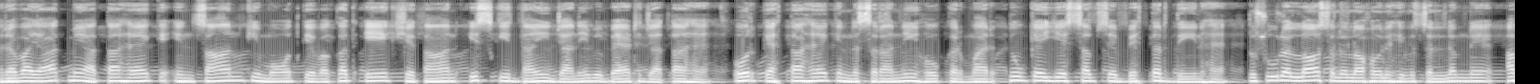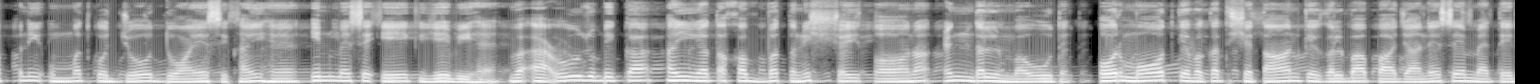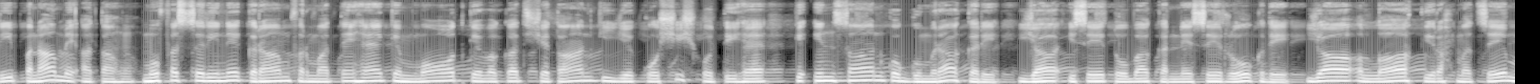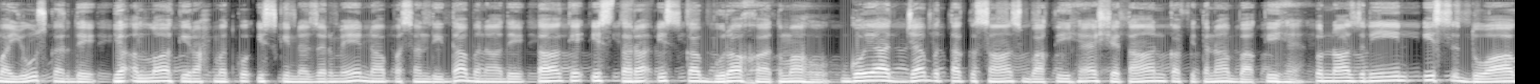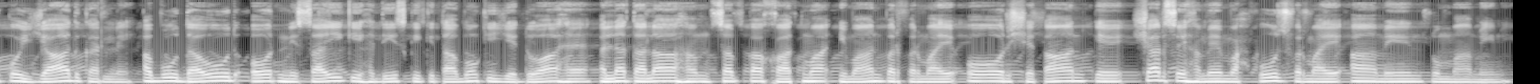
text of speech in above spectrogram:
रवायात में आता है कि इंसान की मौत के वक़्त एक शैतान इसकी दाई जानिब बैठ जाता है और कहता है कि नसरानी होकर मर, क्योंकि ये सबसे बेहतर दीन है। रसूल अल्लाह सल्लल्लाहु अलैहि वसल्लम ने अपनी उम्मत को जो दुआएँ सिखाई हैं, इनमें से एक ये भी है। वह बिका मऊत। और मौत के वक़्त शैतान के गलबा पा जाने से मैं तेरी पनाह में आता हूँ। मुफसरीन कराम फरमाते हैं कि मौत के वक़्त शैतान की ये कोशिश होती है कि इंसान को गुमराह करे, या इसे तोबा करने से रोक दे, या अल्लाह की रहमत से मायूस कर दे, या अल्लाह की रहमत को इसकी नज़र में नापसंदीदा बना दे, ताकि इस तरह इसका बुरा खात्मा हो। गोया जब तक सांस बाकी है, शैतान का फितना बाकी है। तो नाजरीन, इस दुआ को याद कर लें। अबू दाऊद और निसाई की हदीस की किताबों की ये दुआ है, अल्लाह ताला हम सब का खात्मा ईमान पर फरमाए और शैतान के शर से हमें महफूज फरमाए। आमीन सुम आमीन।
